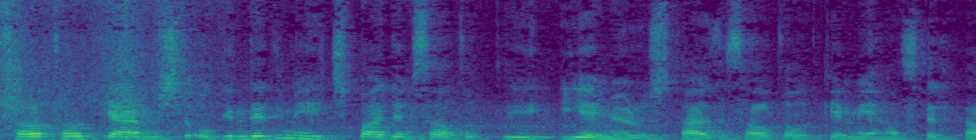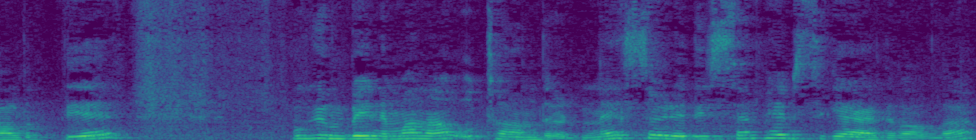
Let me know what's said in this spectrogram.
salatalık gelmişti. O gün dedim ya hiç badem salatalık yiyemiyoruz. Taze salatalık yemeye hasret kaldık diye. Bugün beni mana utandırdı. Ne söylediysem hepsi geldi valla.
